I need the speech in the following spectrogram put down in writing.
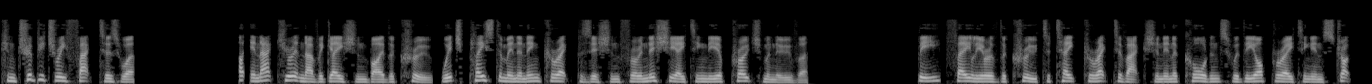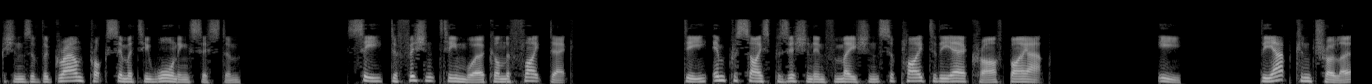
Contributory factors were Inaccurate navigation by the crew, which placed them in an incorrect position for initiating the approach maneuver. B. Failure of the crew to take corrective action in accordance with the operating instructions of the ground proximity warning system. C. Deficient teamwork on the flight deck. D. Imprecise position information supplied to the aircraft by app. E. The app controller,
